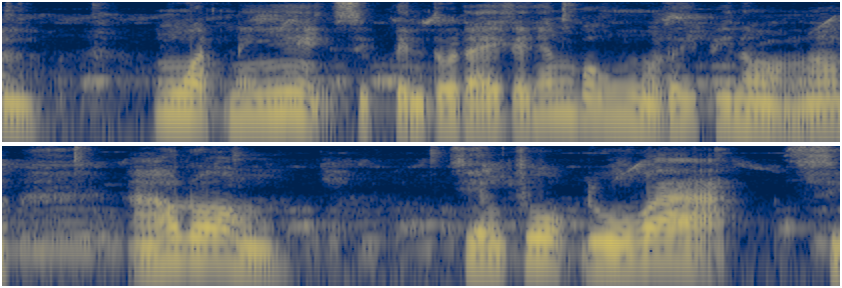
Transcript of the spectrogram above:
รงวดนี้สิเป็นตัวใดก็ยังบ่ฮู้เลยพี่น้องเนาะเอาลองเสียงโชคดูว่า สี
